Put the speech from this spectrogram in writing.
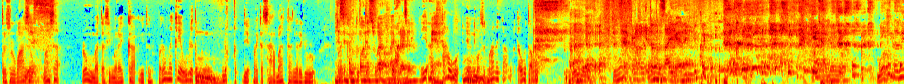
Terus lu masuk, Yes. masa lu membatasi mereka gitu. Padahal mereka ya udah temen Hmm. deket dia, mereka sahabatan dari dulu. A Mereka good point as well, my brother. Iya, Yeah. tahu. Yang dimaksud mana tahu, tahu, tahu. Kenapa kita bersaing gak nih? agak gua kan tadi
